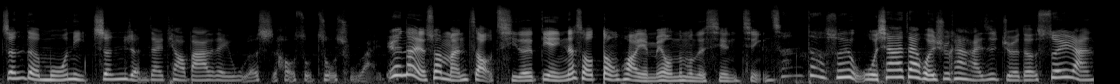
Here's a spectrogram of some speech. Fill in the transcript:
真的模拟真人在跳芭蕾舞的时候所做出来的。因为那也算蛮早期的电影，那时候动画也没有那么的先进。真的，所以我现在再回去看，还是觉得虽然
